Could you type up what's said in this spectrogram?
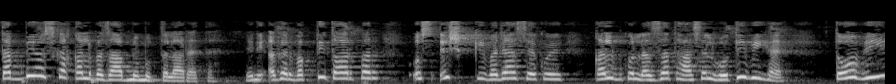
تب بھی اس کا قلب عذاب میں مبتلا رہتا ہے۔ یعنی اگر وقتی طور پر اس عشق کی وجہ سے کوئی قلب کو لذت حاصل ہوتی بھی ہے، تو بھی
